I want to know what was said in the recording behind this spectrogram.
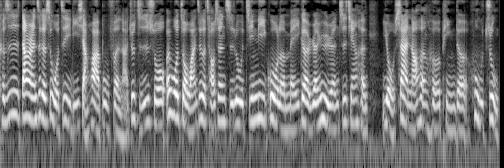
可是，当然，这个是我自己理想化的部分啦，就只是说，诶，我走完这个朝圣之路，经历过了每一个人与人之间很友善，然后很和平的互助，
